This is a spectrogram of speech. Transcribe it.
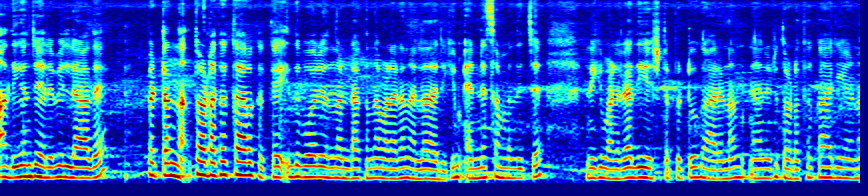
അധികം ചിലവില്ലാതെ പെട്ടെന്ന് തുടക്കക്കാർക്കൊക്കെ ഇതുപോലെ ഒന്ന് ഉണ്ടാക്കുന്നത് വളരെ നല്ലതായിരിക്കും. എന്നെ സംബന്ധിച്ച് എനിക്ക് വളരെയധികം ഇഷ്ടപ്പെട്ടു. കാരണം ഞാനൊരു തുടക്കക്കാരിയാണ്.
